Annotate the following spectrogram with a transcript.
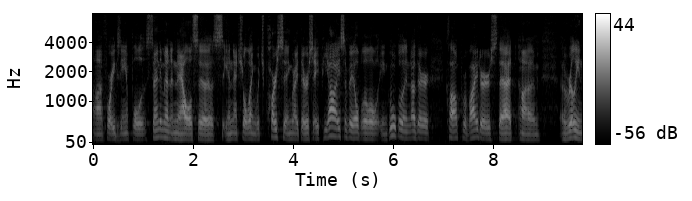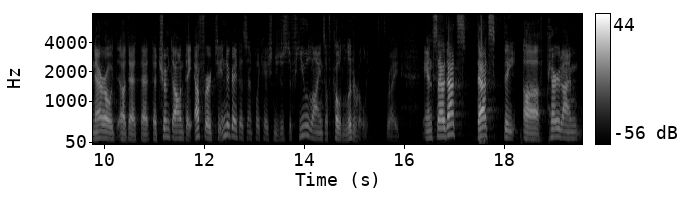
uh, for example, sentiment analysis and natural language parsing, right? There's APIs available in Google and other cloud providers that um, uh, really narrowed, uh, that, that, that trimmed down the effort to integrate this application to just a few lines of code literally, right? And so that's, that's the uh, paradigm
